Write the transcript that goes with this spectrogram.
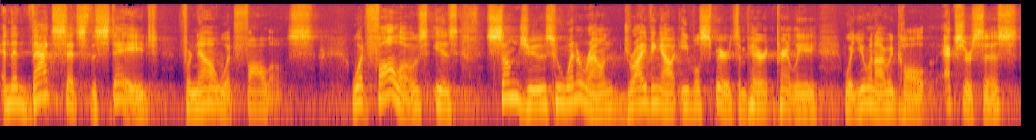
And then that sets the stage for now what follows. What follows is some Jews who went around driving out evil spirits, and apparently what you and I would call exorcists,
